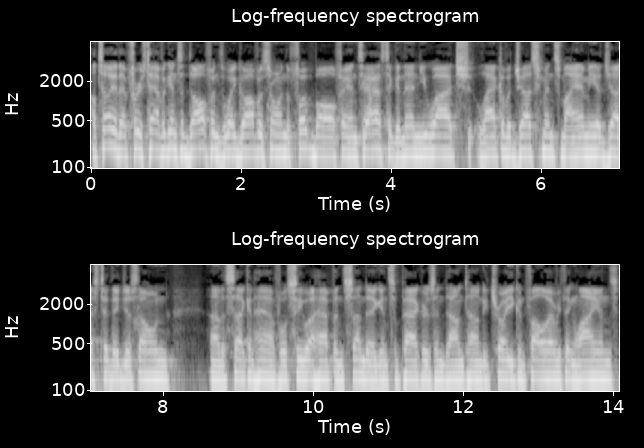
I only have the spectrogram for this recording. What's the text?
I'll tell you that first half against the Dolphins, the way Goff was throwing the football, fantastic. Yep. And then you watch lack of adjustments. Miami adjusted; they just owned uh, the second half. We'll see what happens Sunday against the Packers in downtown Detroit. You can follow everything Lions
